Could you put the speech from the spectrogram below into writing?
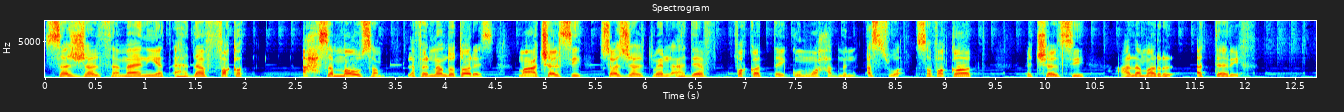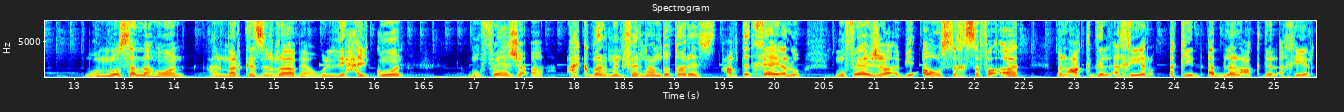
سجل ثمانية أهداف فقط. أحسن موسم لفرناندو توريس. مع تشيلسي سجل 8 أهداف فقط تيكون واحد من أسوأ صفقات تشيلسي على مر التاريخ. وبنوصل لهون على المركز الرابع واللي حيكون مفاجأة أكبر من فرناندو توريس. عم تتخيلوا مفاجأة بأوسخ صفقات بالعقد الأخير أكيد قبل العقد الأخير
